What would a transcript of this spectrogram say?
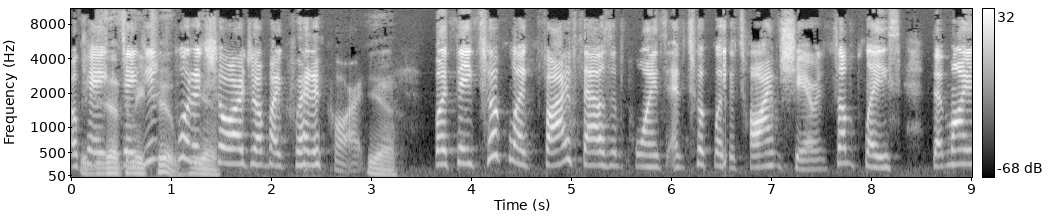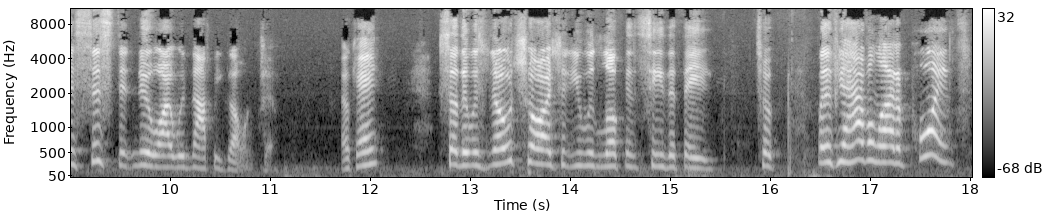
Okay, to they didn't too, put a yeah. charge on my credit card. Yeah. But they took like 5,000 points and took like a timeshare in some place that my assistant knew I would not be going to. Okay? So there was no charge that you would look and see that they took. But if you have a lot of points,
